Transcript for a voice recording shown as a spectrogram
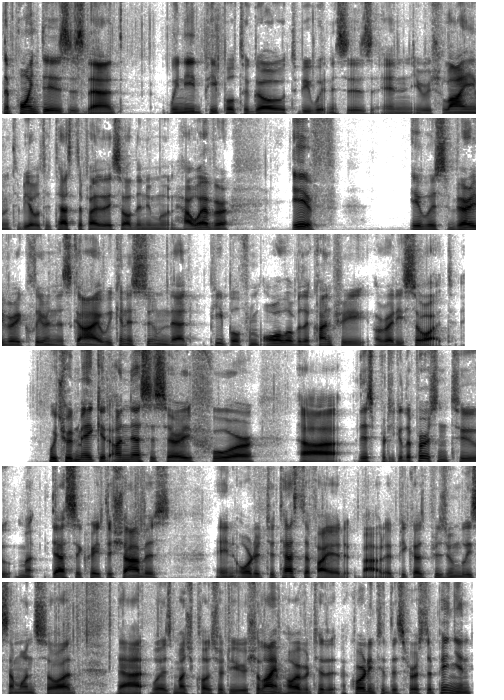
the point is, is that we need people to go to be witnesses in Yerushalayim to be able to testify that they saw the new moon. However, if it was very, very clear in the sky, we can assume that people from all over the country already saw it, which would make it unnecessary for uh, this particular person to desecrate the Shabbos in order to testify about it, because presumably someone saw it that was much closer to Yerushalayim. However, to the, according to this first opinion,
